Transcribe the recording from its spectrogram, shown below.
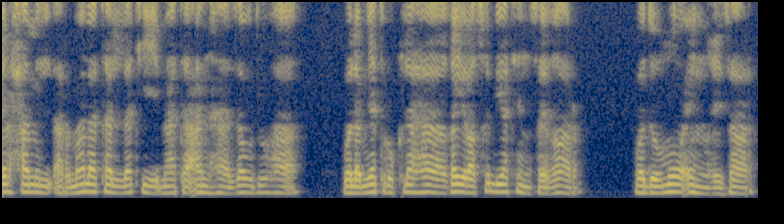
ارحم الأرملة التي مات عنها زوجها ولم يترك لها غير صبية صغار ودموع غزار.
